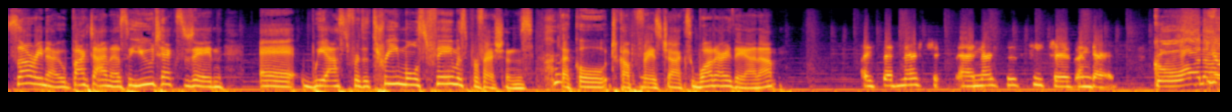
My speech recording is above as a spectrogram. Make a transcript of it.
sorry now, back to Anna. So you texted in. Uh, we asked for the three most famous professions that go to Copperface Jacks. What are they, Anna? I said nurse, uh, nurses, teachers, and guards. Go on, You're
